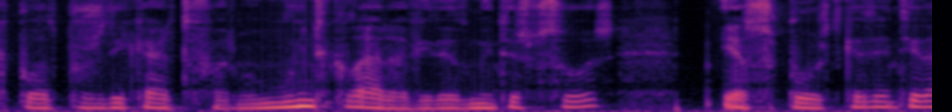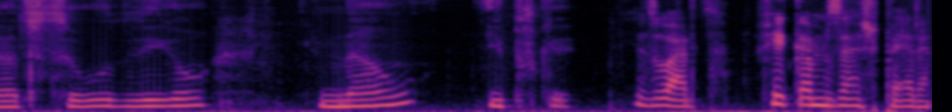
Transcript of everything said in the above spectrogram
que pode prejudicar de forma muito clara a vida de muitas pessoas, é suposto que as entidades de saúde digam não e porquê. Eduardo, ficamos à espera.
